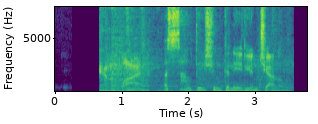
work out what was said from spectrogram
A South Asian Canadian channel.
